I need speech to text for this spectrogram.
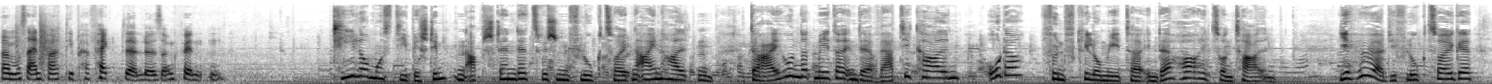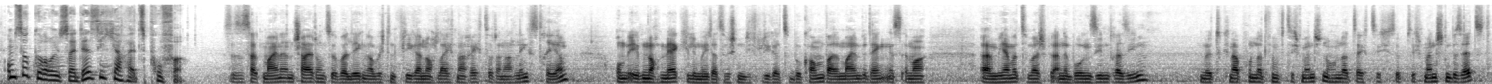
Man muss einfach die perfekte Lösung finden. Thilo muss die bestimmten Abstände zwischen Flugzeugen einhalten. 300 Meter in der vertikalen oder 5 Kilometer in der horizontalen. Je höher die Flugzeuge, umso größer der Sicherheitspuffer. Es ist halt meine Entscheidung zu überlegen, ob ich den Flieger noch leicht nach rechts oder nach links drehe, um eben noch mehr Kilometer zwischen die Flieger zu bekommen, weil mein Bedenken ist immer, ähm, hier haben wir zum Beispiel eine Boeing 737 mit knapp 150 Menschen, 160, 70 Menschen besetzt,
